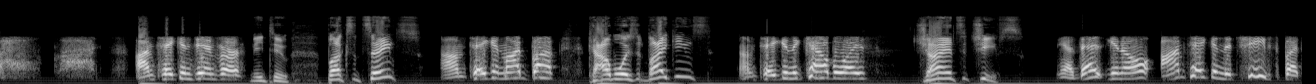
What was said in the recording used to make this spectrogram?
Oh, God. I'm taking Denver. Me too. Bucks at Saints. I'm taking my Bucks. Cowboys at Vikings. I'm taking the Cowboys. Giants at Chiefs. Yeah, that you know, I'm taking the Chiefs, but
